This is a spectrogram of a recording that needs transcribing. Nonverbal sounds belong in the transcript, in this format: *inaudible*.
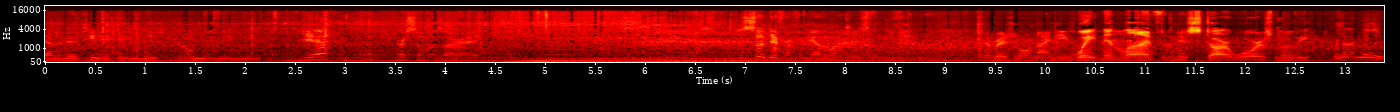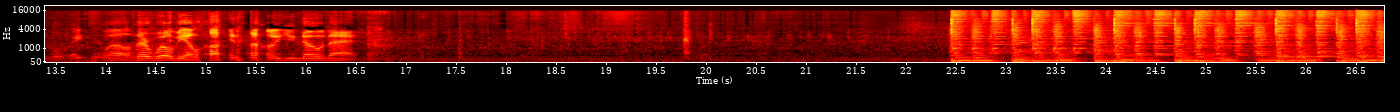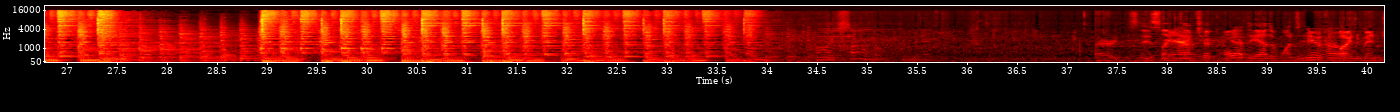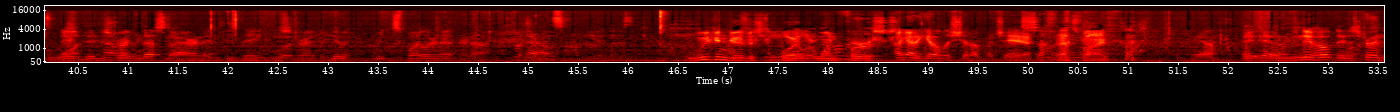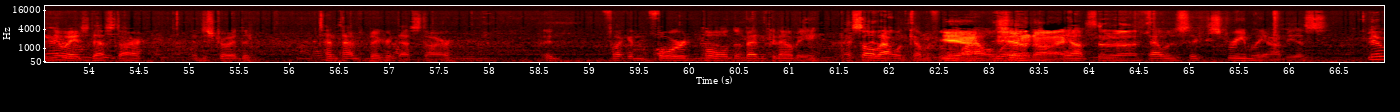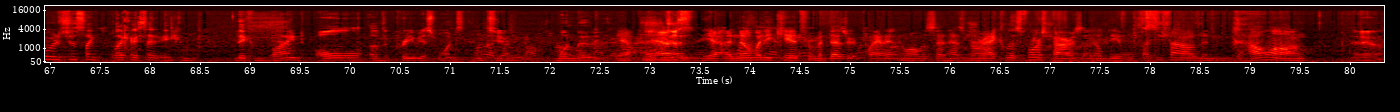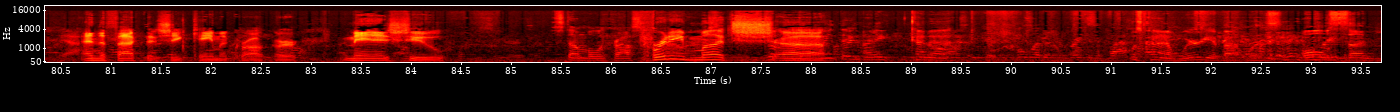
Yeah, the new Teenage Mutant Ninja Turtle movie. Yeah, the first one was all right. Just so different from the other ones. It's- The original 90s. Waiting in line for the new Star Wars movie. We're not really waiting. in Well, line. there will be a line. *laughs* oh, you know that. They took all the other ones and New Hope. combined them into They, one. they destroyed the Death Star. And they, did they destroy the new? We spoiling it or not? We can do the spoiler one first. I got to get all this shit off my chest. Yeah, so. that's fine. *laughs* yeah. They, yeah. New Hope. They destroyed the New Age Death Star. They destroyed the ten times bigger Death Star. It, fucking Ford pulled a Ben Kenobi. I saw that one coming from a Yeah, mile away. so did I. Yep. So uh, That was extremely obvious. It was just like, like I said, it com- they combined all of the previous ones into one movie. Yeah, Yeah. Just, yeah, a nobody kid from a desert planet, and all of a sudden has miraculous force powers that nobody even fucking found. And how long? Yeah. Yeah, And the fact that she came across or managed to stumble across. the pretty powers. much The uh, only thing I kind of was kind of weary about was all of a sudden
